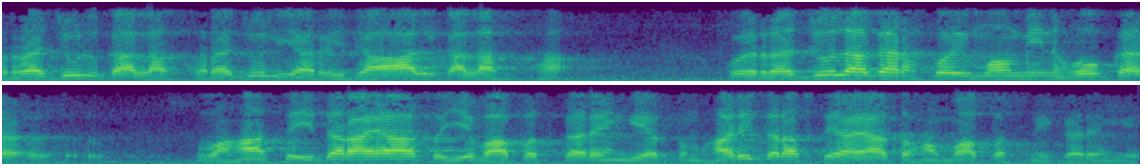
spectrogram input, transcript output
رجل کا لفظ، رجل یا رجال کا لفظ تھا۔ کوئی رجل اگر کوئی مومن ہو کر وہاں سے ادھر آیا تو یہ واپس کریں گے اور تمہاری طرف سے آیا تو ہم واپس نہیں کریں گے۔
